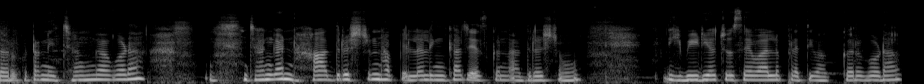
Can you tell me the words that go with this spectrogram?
దొరకటం నిజంగా కూడా నిజంగా నా అదృష్టం నా పిల్లలు ఇంకా చేసుకున్న అదృష్టము. ఈ వీడియో చూసేవాళ్ళు ప్రతి ఒక్కరు కూడా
